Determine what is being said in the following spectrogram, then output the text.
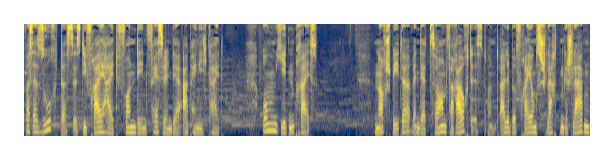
Was er sucht, das ist die Freiheit von den Fesseln der Abhängigkeit. Um jeden Preis. Noch später, wenn der Zorn verraucht ist und alle Befreiungsschlachten geschlagen,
